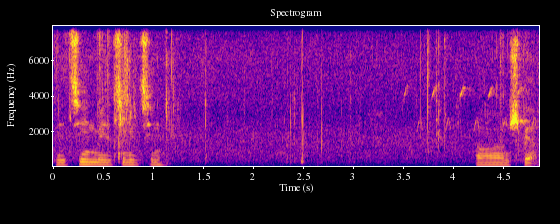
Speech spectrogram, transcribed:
Medizin, Medizin, Medizin. Und Schwert.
